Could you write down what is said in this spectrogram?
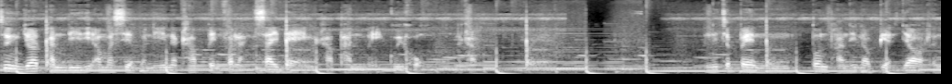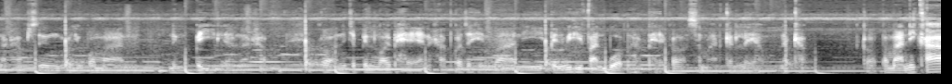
ซึ่งยอดพันธุ์ดีที่เอามาเสียบวันนี้นะครับ เป็นฝรั่งไส้แดงนะครับ พันธุ์เหมยกุยหงนะครับอันนี้จะเป็นต้นพันธุ์ที่เราเปลี่ยนยอดแล้วนะครับ ซึ่งอายุประมาณ 1 ปีแล้ว อันนี้จะเป็นรอยแผลนะครับ ก็จะเห็นว่าอันนี้เป็นวิธีฝันบวบนะครับ แผลก็สมานกันแล้วนะครับ ก็ประมาณนี้ครับ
